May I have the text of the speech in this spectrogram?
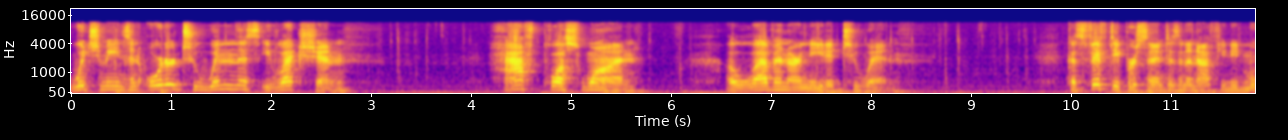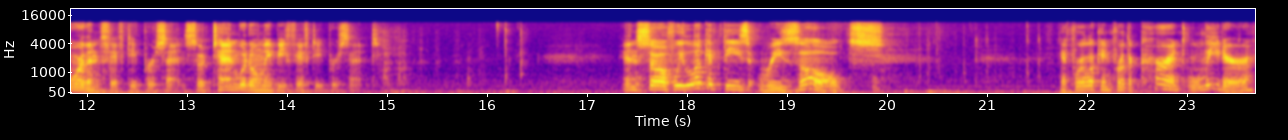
which means in order to win this election, half plus 1 11 are needed to win. Because 50% isn't enough. You need more than 50%. So 10 would only be 50%. And so if we look at these results, if we're looking for the current leader,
